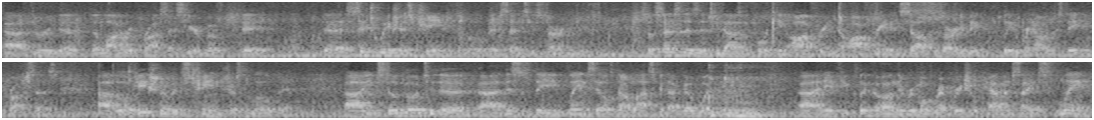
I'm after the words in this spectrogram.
uh, through the, the lottery process here, but the, the situation has changed a little bit since you started here. So since this is a 2014 offering, the offering itself has already been completed. We're now in the staking process. Uh, the location of it's changed just a little bit. Uh, you'd still go to the, uh, this is the landsales.alaska.gov webpage. Uh, and if you click on the remote recreational cabin sites link,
